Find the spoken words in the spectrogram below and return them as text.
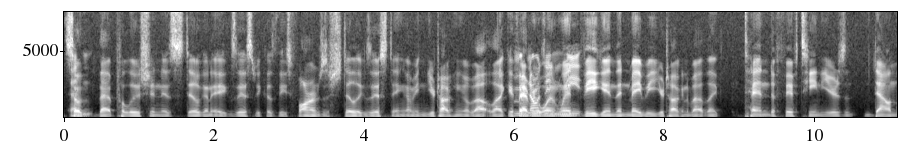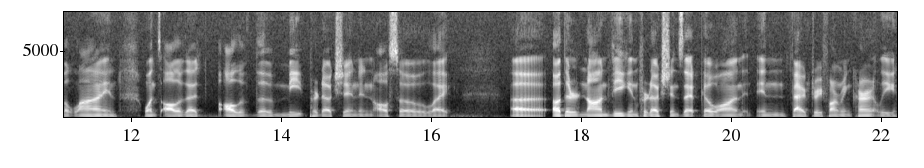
So n- that pollution is still going to exist because these farms are still existing. I mean, you're talking about like if mean, everyone eating went meat. vegan, then maybe you're talking about like 10 to 15 years down the line once all of that all of the meat production and also like uh, other non-vegan productions that go on in factory farming currently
